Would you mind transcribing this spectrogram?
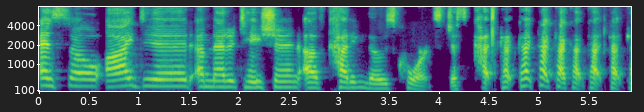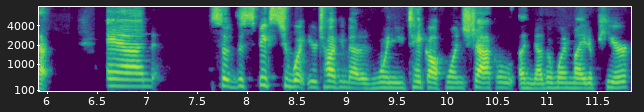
And so I did a meditation of cutting those cords, just cut, cut, cut, cut, cut, cut, cut, cut, cut. And so this speaks to what you're talking about is when you take off one shackle, another one might appear.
